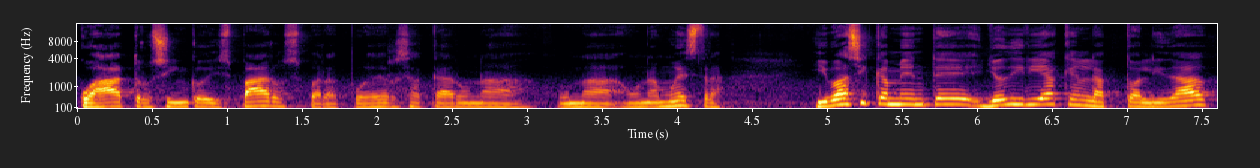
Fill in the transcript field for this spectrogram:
cuatro o cinco disparos para poder sacar una, una, muestra. Y básicamente yo diría que en la actualidad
